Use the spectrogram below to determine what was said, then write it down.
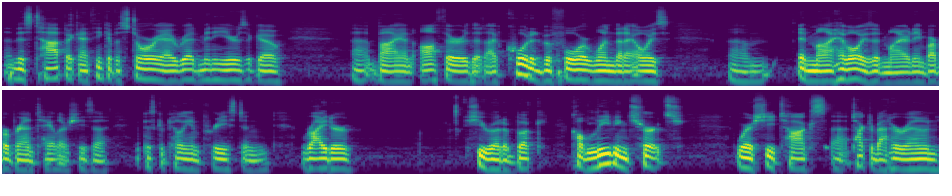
this topic, I think of a story I read many years ago uh, by an author that I've quoted before, one that I always um, admire, have always admired, named Barbara Brown Taylor. She's a Episcopalian priest and writer. She wrote a book called Leaving Church, where she talks uh, talked about her own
